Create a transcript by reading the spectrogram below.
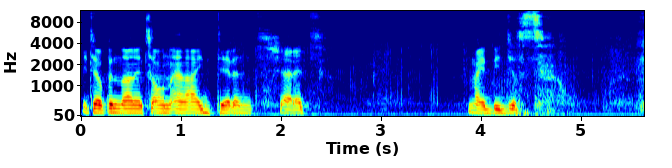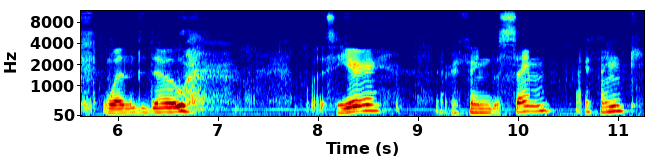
It opened on its own and I didn't shut it. Maybe just window was here. Everything the same, I think.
